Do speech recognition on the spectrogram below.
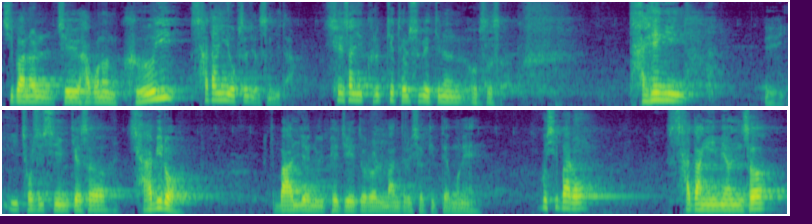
집안을 제외하고는 거의 사당이 없어졌습니다. 세상이 그렇게 될 수밖에 없어서 다행히 이 조시 스님께서 자비로 말년 위패 제도를 만들으셨기 때문에 이것이 바로 사당이면서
